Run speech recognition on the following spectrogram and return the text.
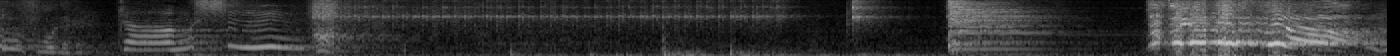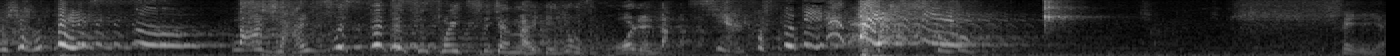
杜夫人，正是。不！不要！那死的是谁？之前的又是活人呐？严夫死的，谁言？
